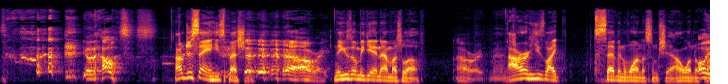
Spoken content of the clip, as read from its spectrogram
Yo, that was. I'm just saying he's special. All right. Niggas don't be getting that much love. All right, man. I heard he's like seven one or some shit. I don't want no oh yeah,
